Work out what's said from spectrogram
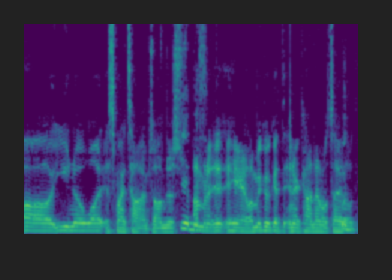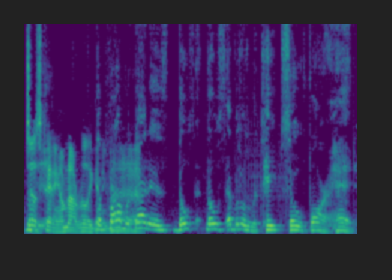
uh, you know what? It's my time, so I'm just, Yeah, but I'm gonna here. Let me go get the Intercontinental title. But the- just kidding. I'm not really The gonna. problem get with that is those those episodes were taped so far ahead,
